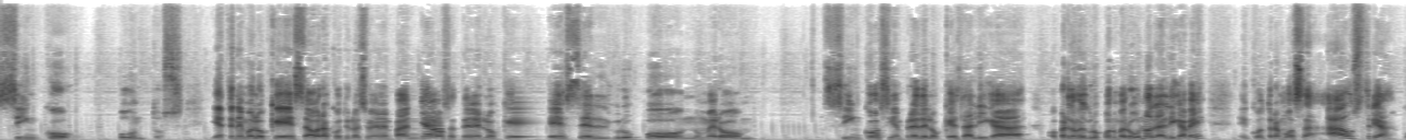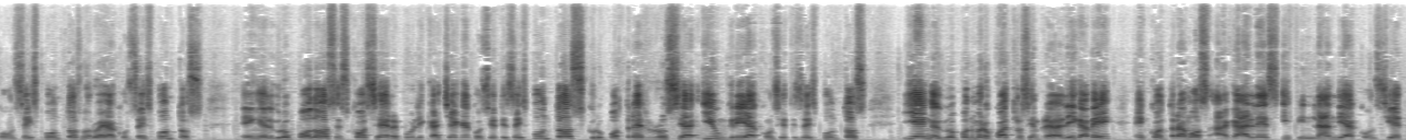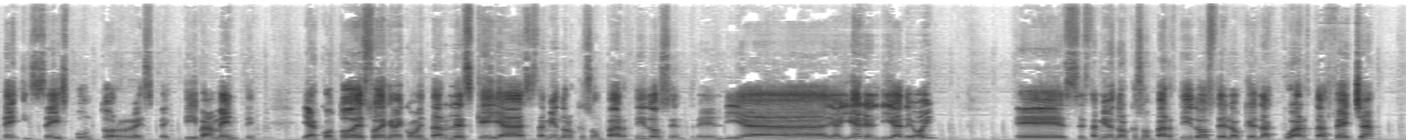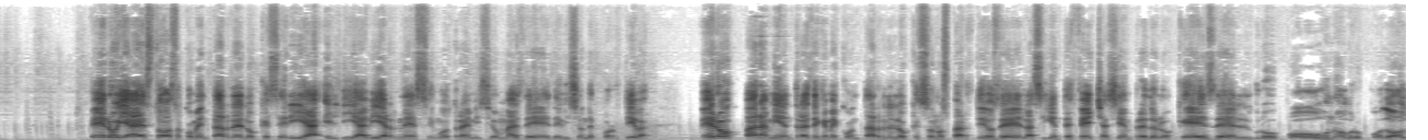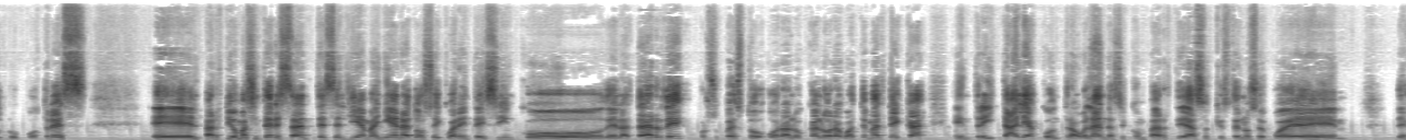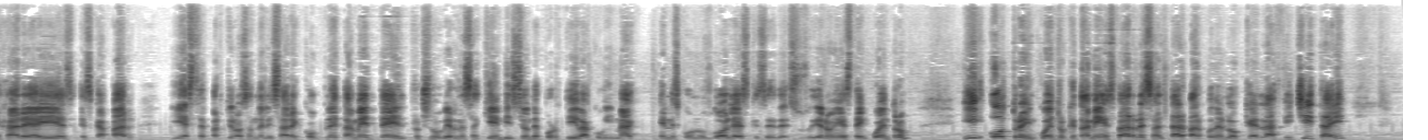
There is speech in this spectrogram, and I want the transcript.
cinco puntos. Ya tenemos lo que es ahora a continuación en pantalla. Vamos a tener lo que es el grupo número 5, siempre de lo que es la liga, o perdón, el grupo número 1 de la liga B. Encontramos a Austria con 6 puntos, Noruega con 6 puntos. En el grupo 2, Escocia y República Checa con 7 y 6 puntos. Grupo 3, Rusia y Hungría con 7 y 6 puntos. Y en el grupo número 4, siempre la Liga B, encontramos a Gales y Finlandia con 7 y 6 puntos respectivamente. Ya con todo esto, déjenme comentarles que ya se están viendo lo que son partidos entre el día de ayer y el día de hoy. Eh, se están viendo lo que son partidos de lo que es la cuarta fecha. Pero ya esto vamos a comentarle lo que sería el día viernes en otra emisión más de, Visión Deportiva. Pero para mientras, déjeme contarle lo que son los partidos de la siguiente fecha, siempre de lo que es del grupo 1, grupo 2, grupo 3. El partido más interesante es el día mañana, 12 y 45 de la tarde, por supuesto, hora local, hora guatemalteca, entre Italia contra Holanda. Así un partidazo que usted no se puede dejar ahí escapar y este partido lo vamos a analizar completamente el próximo viernes aquí en Visión Deportiva con imágenes, con los goles que se sucedieron en este encuentro. Y otro encuentro que también es para resaltar, para poner lo que es la fichita ahí,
